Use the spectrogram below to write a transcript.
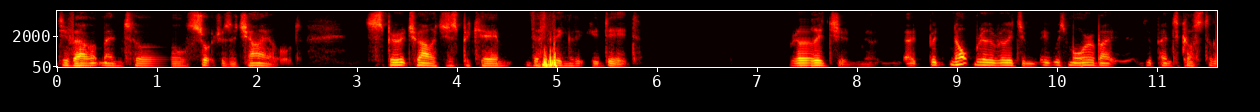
developmental structure as a child, spirituality just became the thing that you did. Religion, uh, but not really religion. It was more about the Pentecostal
